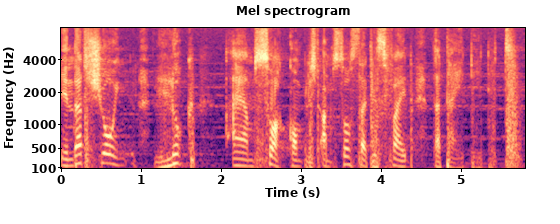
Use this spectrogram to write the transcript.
in that showing, look, I am so accomplished, I'm so satisfied that I did it.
